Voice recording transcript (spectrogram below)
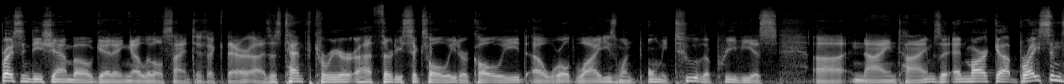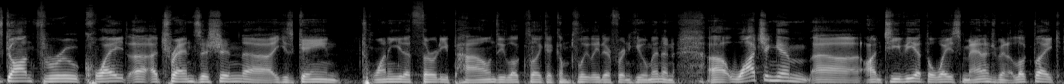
Bryson DeChambeau getting a little scientific there. Uh, his 10th career uh, 36 hole leader co lead uh, worldwide. He's won only two of the previous uh, nine times. And Mark, uh, Bryson's gone through quite a, a transition. Uh, he's gained 20 to 30 pounds. He looked like a completely different human. And uh, watching him uh, on TV at the Waste Management, it looked like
